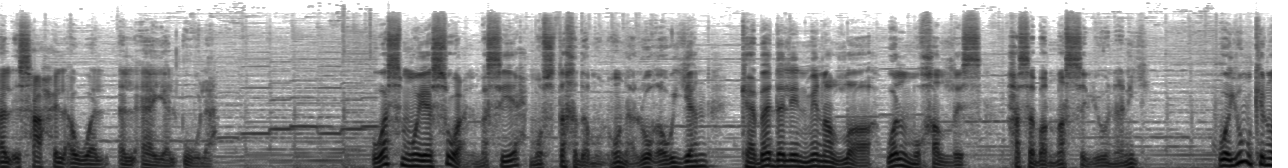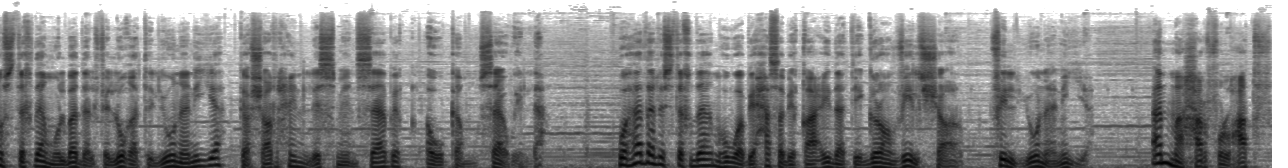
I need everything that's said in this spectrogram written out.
الإصحاح الأول الآية الأولى. واسم يسوع المسيح مستخدم هنا لغويا كبدل من الله والمخلص حسب النص اليوناني. ويمكن استخدام البدل في اللغة اليونانية كشرح لاسم سابق أو كمساو له. وهذا الاستخدام هو بحسب قاعدة جرانفيل شارب في اليونانية. أما حرف العطف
